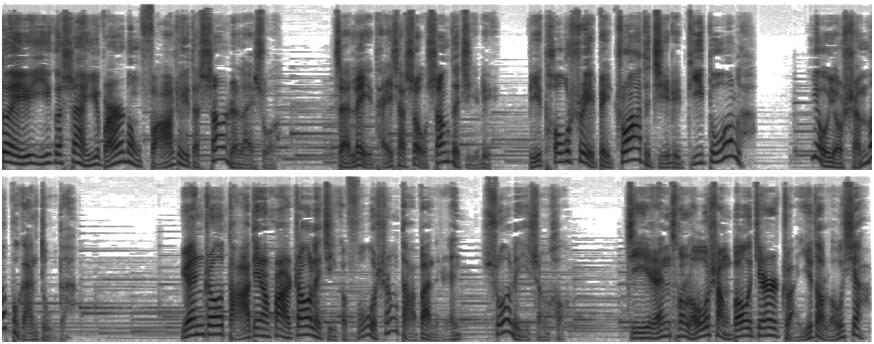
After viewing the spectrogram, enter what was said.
对于一个善于玩弄法律的商人来说，在擂台下受伤的几率比偷税被抓的几率低多了。又有什么不敢赌的？”袁周打电话招了几个服务生打扮的人，说了一声后。几人从楼上包间转移到楼下。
